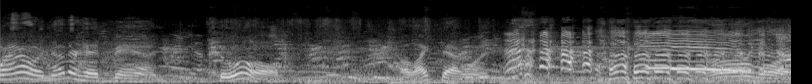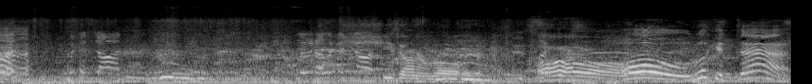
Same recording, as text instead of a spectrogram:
wow, another headband. Cool. I like that one. Oh boy. Look at John. Luna, look at John. She's on a roll here. Oh. Oh, look at that!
